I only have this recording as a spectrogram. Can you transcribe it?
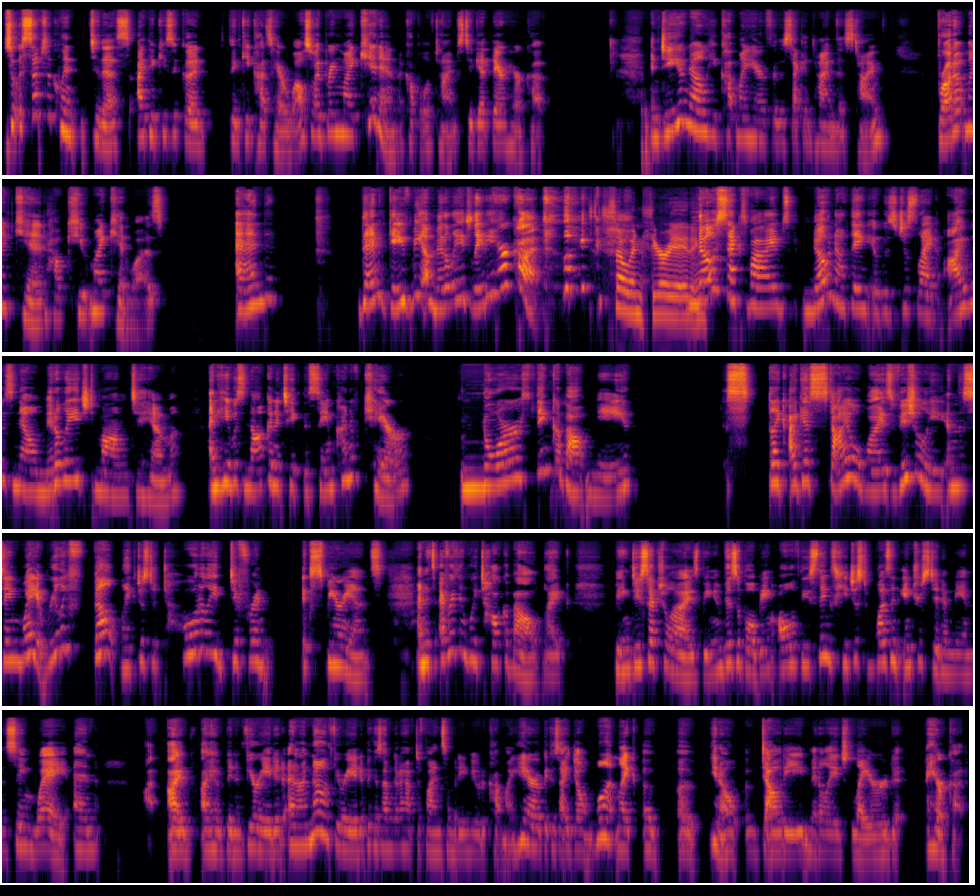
So subsequent to this i think he's a good think he cuts hair well. So i bring my kid in a couple of times to get their hair cut. And do you know he cut my hair for the second time this time? Brought up my kid how cute my kid was and then gave me a middle-aged lady haircut. like so infuriating. No sex vibes, no nothing. It was just like I was now middle-aged mom to him and he was not going to take the same kind of care nor think about me like I guess style wise visually in the same way. It really felt like just a totally different experience. And it's everything we talk about, like being desexualized, being invisible, being all of these things. He just wasn't interested in me in the same way. And I, I have been infuriated and I'm now infuriated because I'm going to have to find somebody new to cut my hair because I don't want like a, a you know, dowdy, middle-aged layered haircut.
